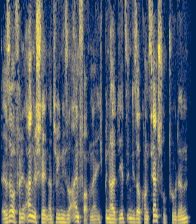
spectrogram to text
Das ist aber für den Angestellten natürlich nicht so einfach, ne? Ich bin halt jetzt in dieser Konzernstruktur drin,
